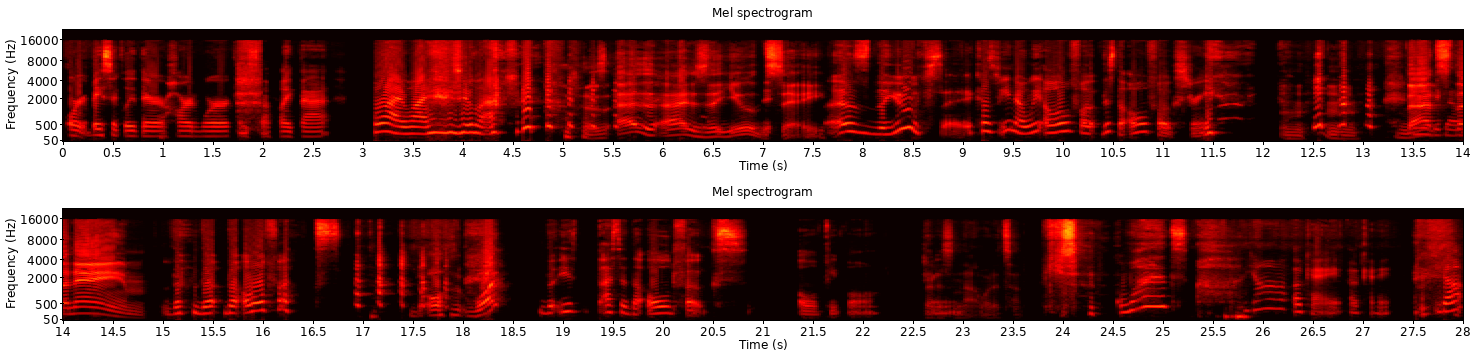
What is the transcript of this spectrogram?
or basically their hard work and stuff like that why why did you laugh as, as, the you'd say. as the youth say because you know we old folk this is the old folks stream Mhm, mhm. That's the name. the the, the old folks The old, what? the i said the old folks old people That is not what it sounded like. What? y'all okay, okay. Y'all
